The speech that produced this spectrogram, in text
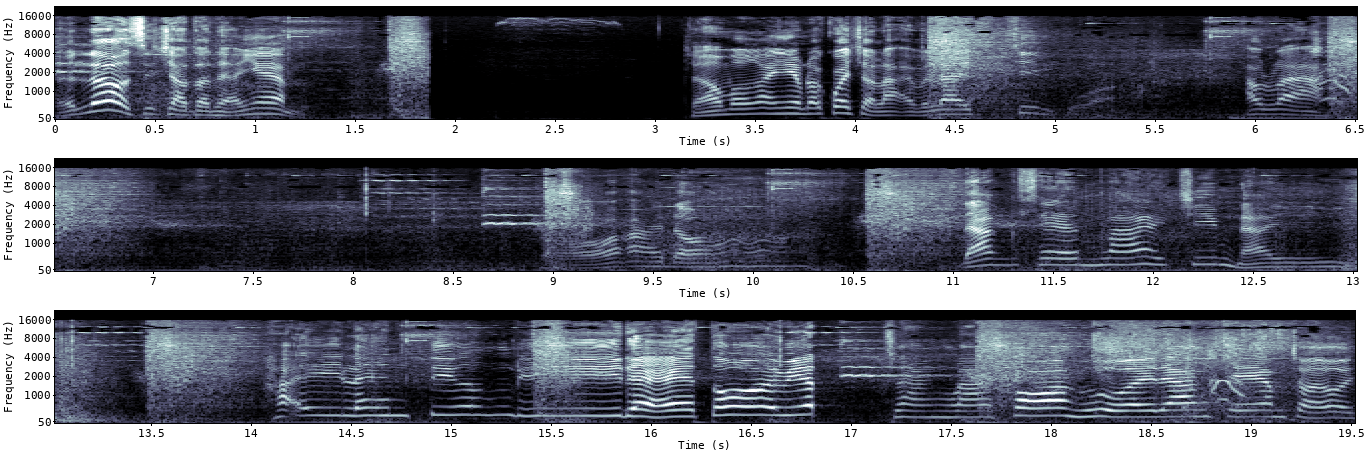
Hello, xin chào toàn thể anh em. Chào mừng anh em đã quay trở lại với livestream của Aula. Có ai đó đang xem livestream này? Hãy lên tiếng đi để tôi biết rằng là có người đang xem. Trời ơi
